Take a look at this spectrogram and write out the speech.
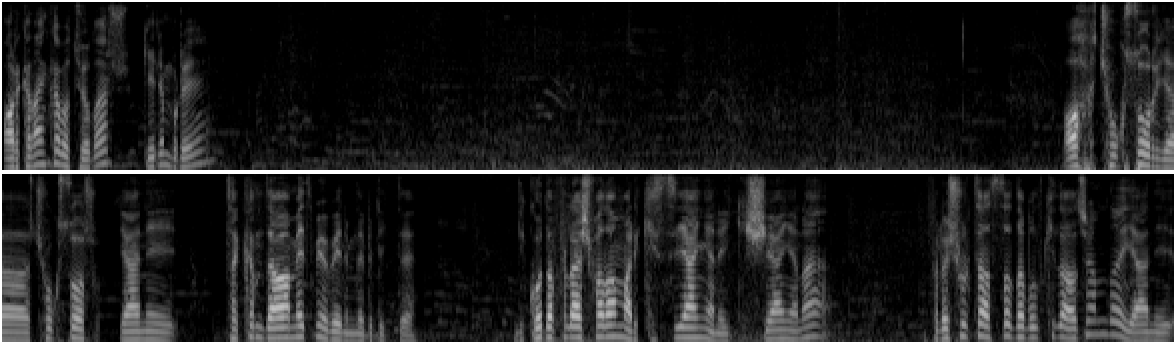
Arkadan kapatıyorlar. Gelin buraya. Ah çok zor ya. Çok zor. Yani takım devam etmiyor benimle birlikte. Niko'da flash falan var. İkisi yan yana. iki kişi yan yana. Flash ulti atsa double kill alacağım da yani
